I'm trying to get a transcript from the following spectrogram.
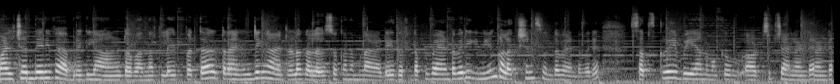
മൾച്ചന്തേരി ഫാബ്രിക്കിലാണ് കേട്ടോ വന്നിട്ടുള്ളത്. ഇപ്പോഴത്തെ ട്രെൻഡിങ് ആയിട്ടുള്ള കളേഴ്സൊക്കെ നമ്മൾ ആഡ് ചെയ്തിട്ടുണ്ട്. അപ്പോൾ വേണ്ടവർ ഇനിയും കളക്ഷൻസ് ഉണ്ട് വേണ്ടവർ സബ്സ്ക്രൈബ് ചെയ്യാൻ നമുക്ക് വാട്സപ്പ് ചാനലുണ്ട്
